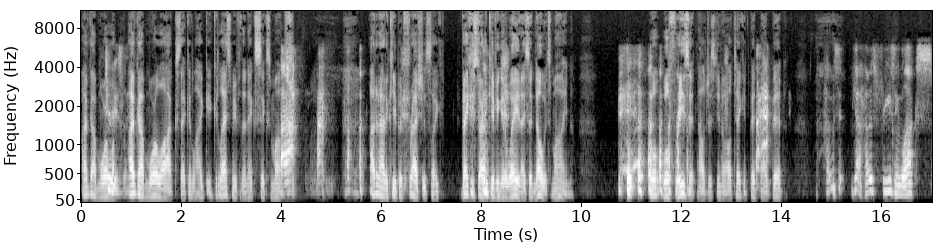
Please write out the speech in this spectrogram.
I've got more. Seriously? I've got more lox that can like it could last me for the next six months. Ah! I don't know how to keep it fresh. It's like Becky started giving it away, and I said, "No, it's mine. We'll we'll freeze it, and I'll just you know I'll take it bit by bit." How's it? Yeah, how's freezing lox?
